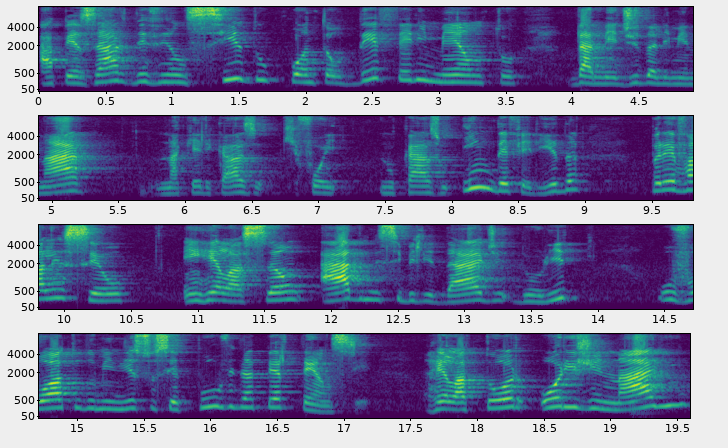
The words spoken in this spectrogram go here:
apesar de vencido quanto ao deferimento da medida liminar, naquele caso que foi, no caso, indeferida, prevaleceu em relação à admissibilidade do RIT o voto do ministro Sepúlveda Pertence, relator originário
